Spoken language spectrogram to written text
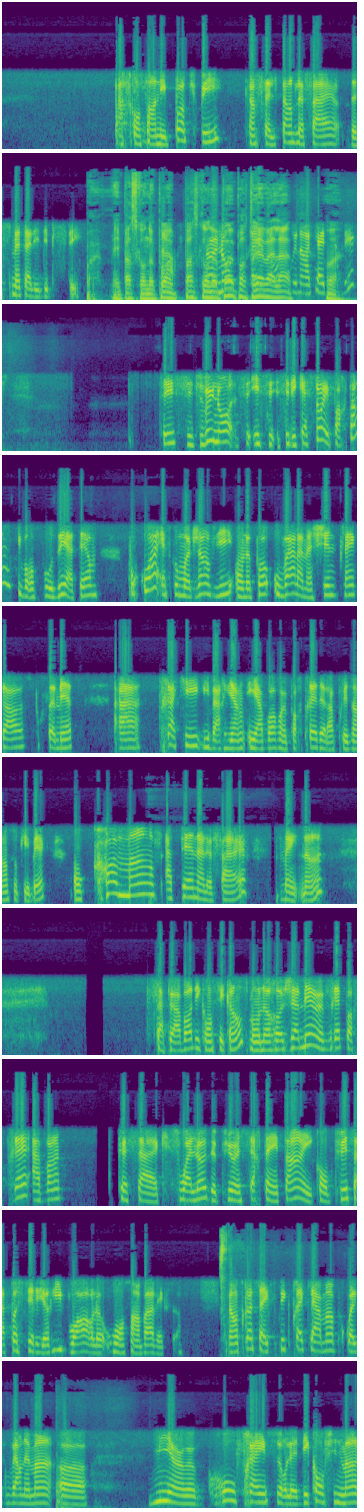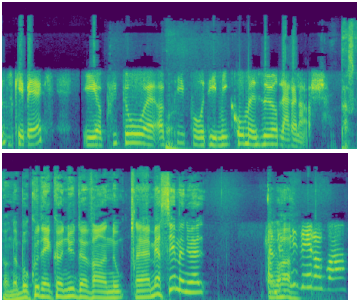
Parce qu'on s'en est pas occupé quand c'était le temps de le faire, de se mettre à les dépister. Ouais, mais parce qu'on n'a pas, Alors, parce qu'on n'a pas un portrait valable. pour une enquête Ouais. publique. Tu sais, si tu veux, non, c'est et c'est- c'est des questions importantes qui vont se poser à terme. Pourquoi est-ce qu'au mois de janvier, on n'a pas ouvert la machine plein gaz pour se mettre à traquer les variants et avoir un portrait de leur présence au Québec? On commence à peine à le faire maintenant. Ça peut avoir des conséquences, mais on n'aura jamais un vrai portrait avant que ça soit là depuis un certain temps et qu'on puisse a posteriori voir où on s'en va avec ça. En tout cas, ça explique très clairement pourquoi le gouvernement a mis un gros frein sur le déconfinement du Québec et a plutôt euh, opté pour des micro-mesures de la relâche. Parce qu'on a beaucoup d'inconnus devant nous. Euh, merci, Emmanuel. Ça me fait plaisir. Au revoir.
